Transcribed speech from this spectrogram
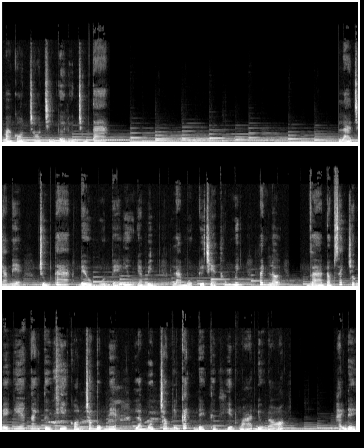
mà còn cho chính người lớn chúng ta. Là cha mẹ, chúng ta đều muốn bé yêu nhà mình là một đứa trẻ thông minh, lanh lợi và đọc sách cho bé nghe ngay từ khi còn trong bụng mẹ là một trong những cách để thực hiện hóa điều đó. Hãy để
